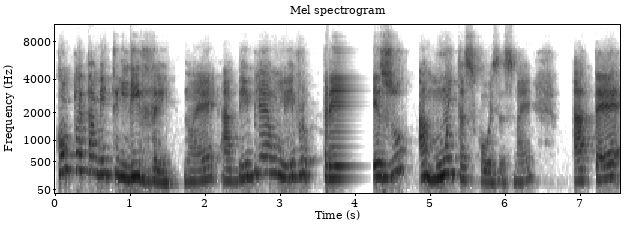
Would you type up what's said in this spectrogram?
completamente livre, não é? A Bíblia é um livro preso a muitas coisas, né? Até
